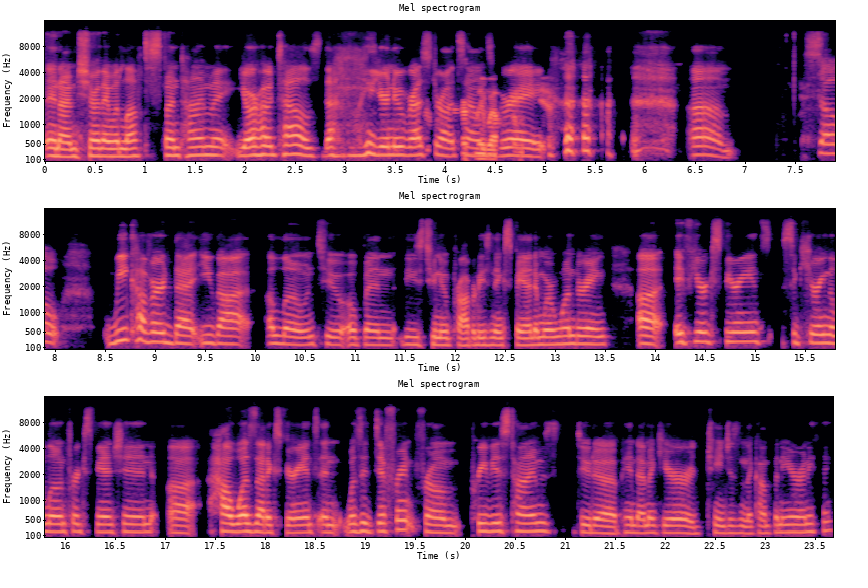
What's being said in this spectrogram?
and I'm sure they would love to spend time at your hotels. Definitely, your new restaurant sounds great. Yeah. um, so we covered that you got a loan to open these two new properties and expand, and we're wondering uh, if your experience securing the loan for expansion, uh, how was that experience, and was it different from previous times due to pandemic year or changes in the company or anything?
